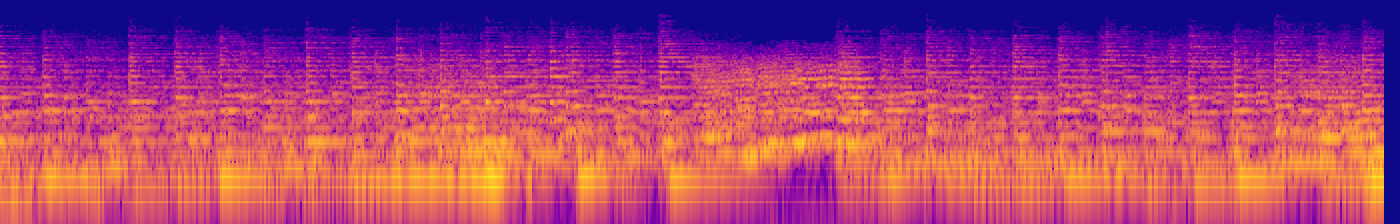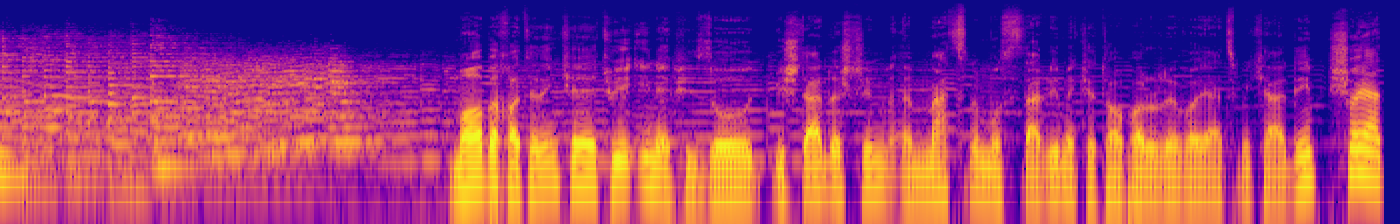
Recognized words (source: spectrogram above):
you ما به خاطر اینکه توی این اپیزود بیشتر داشتیم متن مستقیم کتاب ها رو روایت می کردیم شاید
